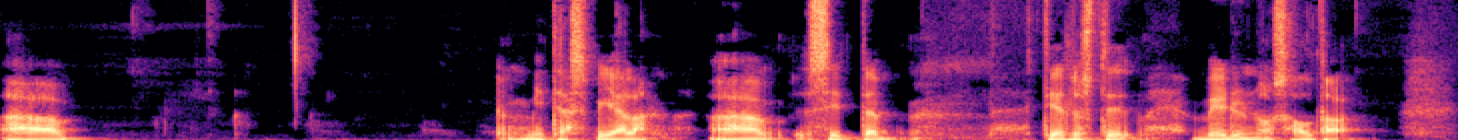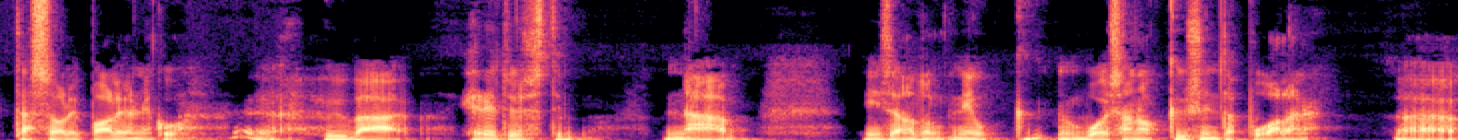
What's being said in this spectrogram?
Ää, mitäs vielä? Ää, sitten tietysti vedyn osalta tässä oli paljon niin kuin, hyvää, erityisesti nämä niin sanotun, niin voi sanoa kysyntäpuolen ää,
